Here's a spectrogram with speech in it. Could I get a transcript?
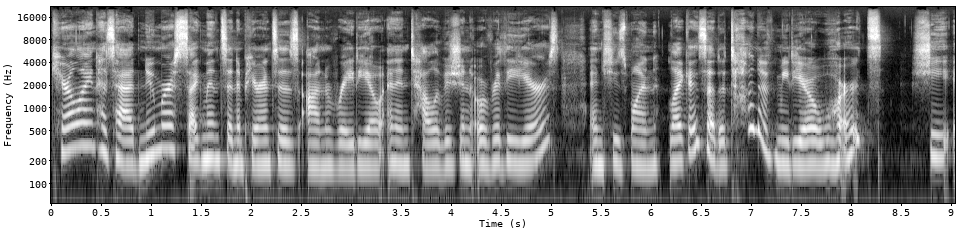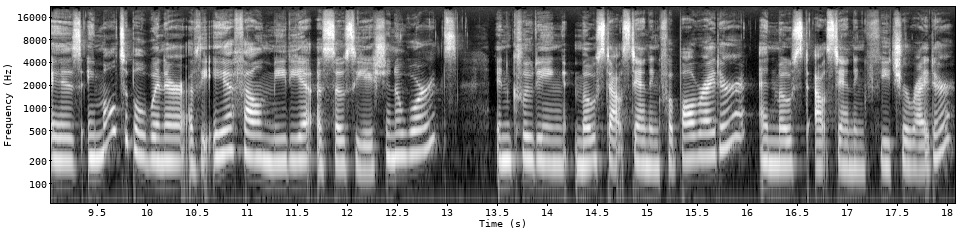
Caroline has had numerous segments and appearances on radio and in television over the years, and she's won, like I said, a ton of media awards. She is a multiple winner of the AFL Media Association Awards, including Most Outstanding Football Writer and Most Outstanding Feature Writer.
